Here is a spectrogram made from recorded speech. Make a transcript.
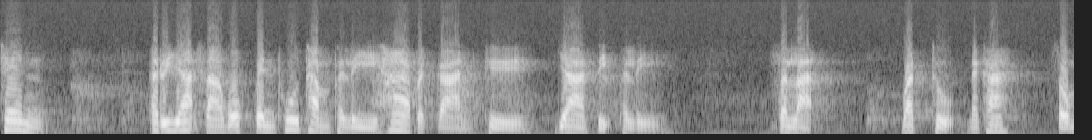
เช่น อริยะสาวกเป็นผู้ทำผลีห้าประการ คือยาติผลี สละวัตถุนะคะ สม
